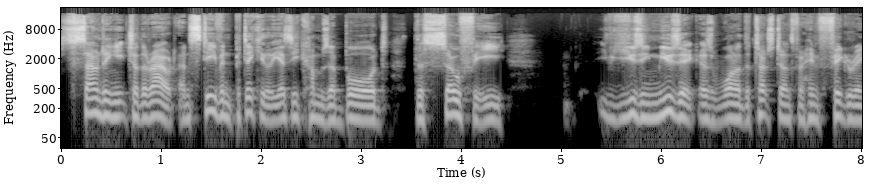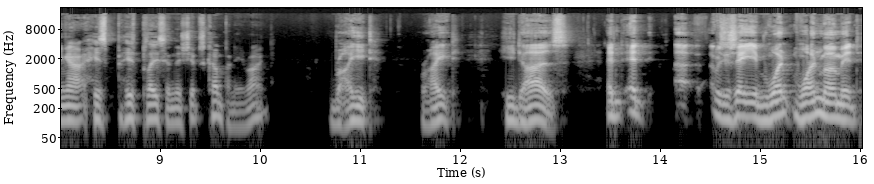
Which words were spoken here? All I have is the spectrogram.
sounding each other out. And Stephen, particularly as he comes aboard the Sophie, using music as one of the touchstones for him figuring out his his place in the ship's company, right? Right, right. He does. And and uh, I was going to say, in one one moment,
